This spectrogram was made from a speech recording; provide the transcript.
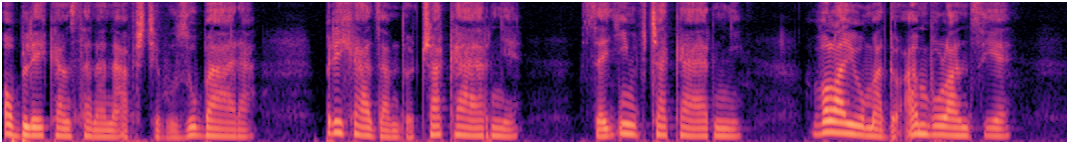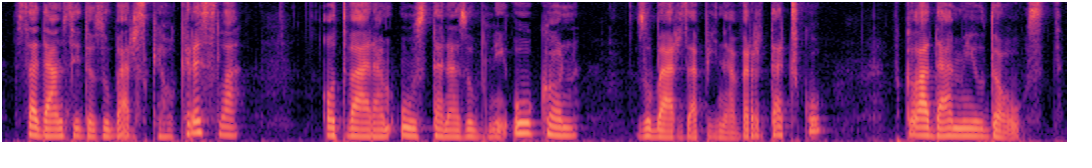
obliekam sa na návštevu zubára, prichádzam do čakárne, sedím v čakárni, volajú ma do ambulancie, sadám si do zubárskeho kresla, otváram ústa na zubný úkon, zubár zapína vrtačku, vkladám ju do úst.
